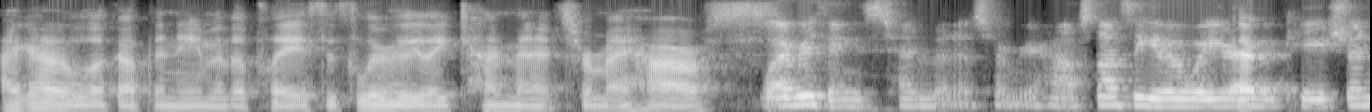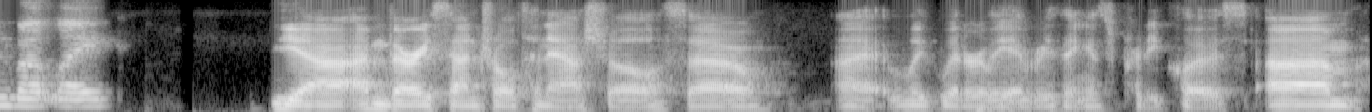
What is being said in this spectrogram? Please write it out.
I gotta look up the name of the place. It's literally like ten minutes from my house. Well, everything's ten minutes from your house. Not to give away your uh, location, but like. Yeah, I'm very central to Nashville, so I like literally everything is pretty close. Um,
